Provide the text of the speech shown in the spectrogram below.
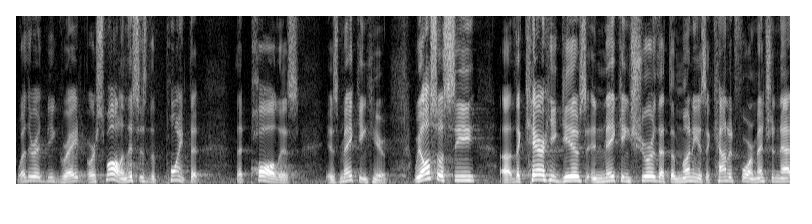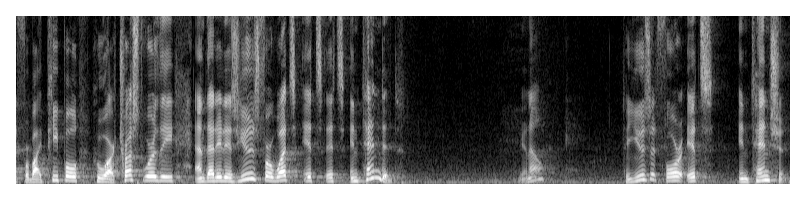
whether it be great or small. And this is the point that, that Paul is, is making here. We also see uh, the care he gives in making sure that the money is accounted for, I mentioned that, for by people who are trustworthy and that it is used for what it's, it's intended. You know? To use it for its intention.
